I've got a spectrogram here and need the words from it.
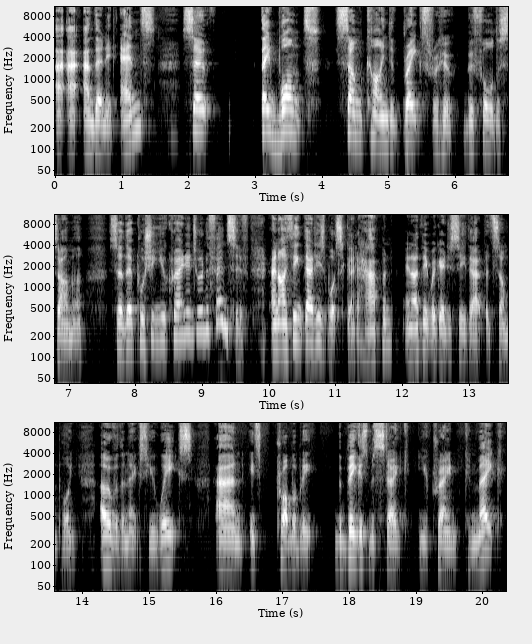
uh, and then it ends. So they want some kind of breakthrough before the summer. So they're pushing Ukraine into an offensive. And I think that is what's going to happen. And I think we're going to see that at some point over the next few weeks. And it's probably the biggest mistake Ukraine can make.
